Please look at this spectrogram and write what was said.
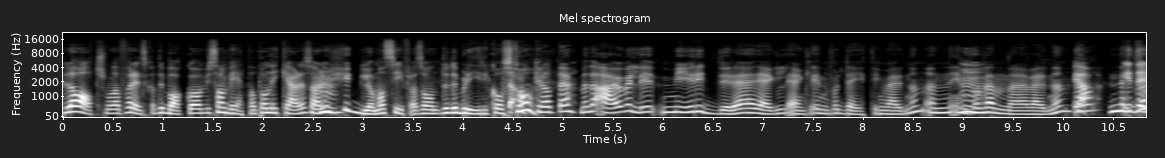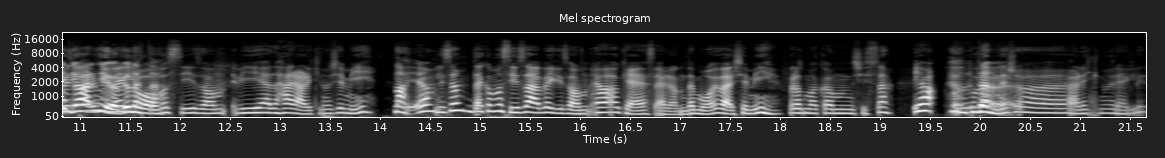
later som han er forelska tilbake, og hvis han vet at han ikke er det, så er det Mm. hyggelig om han sier fra sånn Du, det blir ikke oss Det er to. akkurat det. Men det er jo veldig mye ryddigere regler egentlig innenfor datingverdenen enn innenfor Mm. venneverdenen. Ja, I da er datingverdenen det gjør mye vi jo mer lov å si sånn vi, Her er det ikke noe kjemi. Ja. Liksom. Det kan man si, så er begge sånn Ja, ok, jeg ser den. Det må jo være kjemi for at man kan kysse. Ja, på det- venner så er det ikke noen regler.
